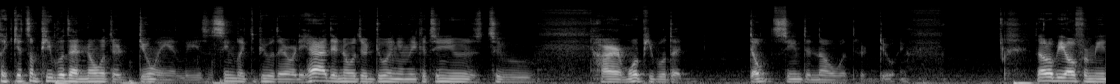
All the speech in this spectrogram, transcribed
Like get some people that know what they're doing at least. It seems like the people they already had, they know what they're doing, and we continue to hire more people that don't seem to know what they're doing. That'll be all for me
